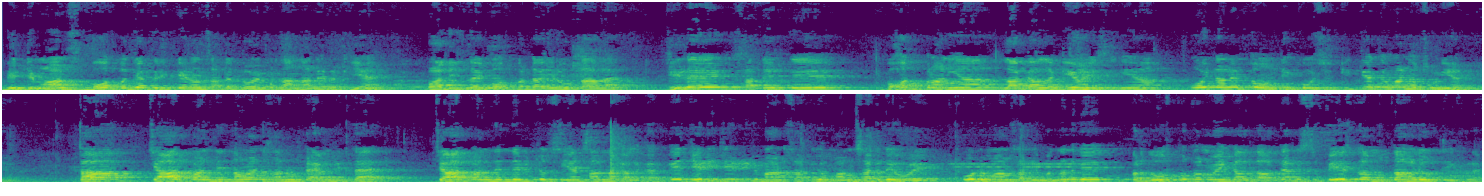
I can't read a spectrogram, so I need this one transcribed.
ਵੀ ਡਿਮਾਂਡਸ ਬਹੁਤ ਵਧੀਆ ਤਰੀਕੇ ਨਾਲ ਸਾਡੇ ਦੋਵੇਂ ਪ੍ਰਧਾਨਾਂ ਨੇ ਰੱਖੀਆਂ ਬਾਲੀ ਜੀ ਦਾ ਵੀ ਬਹੁਤ ਵੱਡਾ ਯੋਗਦਾਨ ਹੈ। ਜਿਹੜੇ ਸਾਡੇ ਤੇ ਬਹੁਤ ਪੁਰਾਣੀਆਂ ਲਾਗਾਂ ਲੱਗੀਆਂ ਹੋਈਆਂ ਸੀਗੀਆਂ, ਉਹ ਇਹਨਾਂ ਨੇ ਧੋਣ ਦੀ ਕੋਸ਼ਿਸ਼ ਕੀਤੀ ਹੈ ਤੇ ਉਹਨਾਂ ਨੇ ਸੁਣੀਆਂ ਵੀ ਤਾਂ 4-5 ਦਿਨ ਦਾ ਉਹਨਾਂ ਨੇ ਸਾਨੂੰ ਟਾਈਮ ਦਿੱਤਾ ਹੈ। 4-5 ਦਿਨ ਦੇ ਵਿੱਚ ਉਹ ਸੀਐਮ ਸਾਹਿਬ ਨਾਲ ਗੱਲ ਕਰਕੇ ਜਿਹੜੀ ਜਿਹੜੀ ਡਿਮਾਂਡ ਸਾਡੀ ਉਹ ਮੰਨ ਸਕਦੇ ਹੋਏ, ਉਹ ਡਿਮਾਂਡ ਸਾਡੀ ਮੰਨਣਗੇ। ਪਰ ਦੋਸਤੋ, ਤੁਹਾਨੂੰ ਇਹ ਗੱਲ ਦੱਸਦਾ ਵੀ ਸਪੇਸ ਦਾ ਮੁੱਦਾ ਹਾਲੇ ਉੱਥੇ ਖੜਾ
